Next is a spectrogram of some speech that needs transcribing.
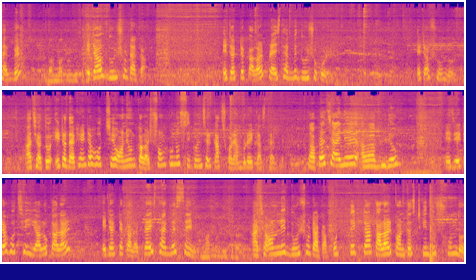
থাকবে। এটাও দুইশো টাকা। এটা একটা কালার প্রাইস থাকবে দুইশো করে। এটাও সুন্দর। আচ্ছা তো এটা দেখেন, এটা হচ্ছে অনিয়ন কালার সম্পূর্ণ সিকোয়েন্সের কাজ করে এমব্রয়ডারি কাজ থাকবে। তো আপনারা চাইলে ভিডিও এই যে এটা হচ্ছে ইয়েলো কালার এটা একটা কালার। প্রাইস থাকবে সেম আচ্ছা অনলি দুশো টাকা। প্রত্যেকটা কালার কন্ট্রাস্ট কিন্তু সুন্দর।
